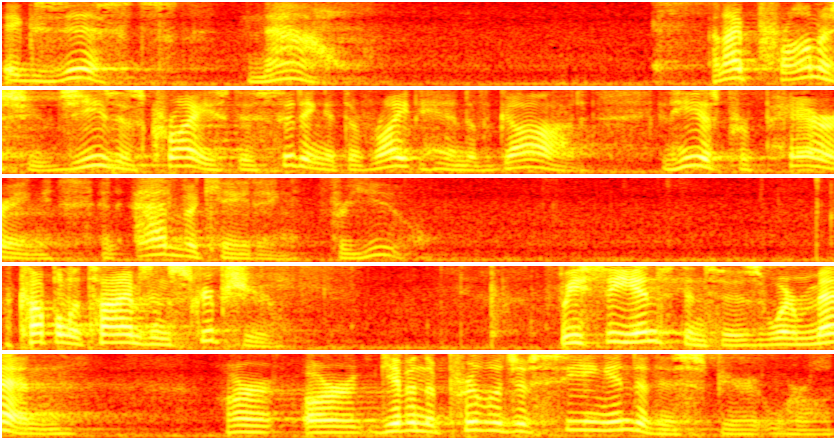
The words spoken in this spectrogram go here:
exists now. And I promise you, Jesus Christ is sitting at the right hand of God, and he is preparing and advocating for you. A couple of times in Scripture, we see instances where men are, are given the privilege of seeing into this spirit world.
